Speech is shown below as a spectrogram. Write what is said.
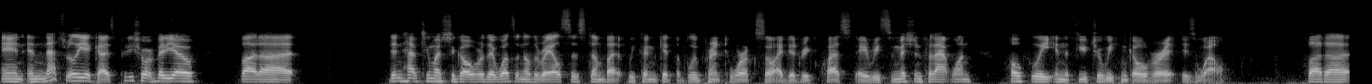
and and that's really it, guys. Pretty short video, but uh, didn't have too much to go over. There was another rail system, but we couldn't get the blueprint to work, so I did request a resubmission for that one. Hopefully, in the future, we can go over it as well. But uh,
